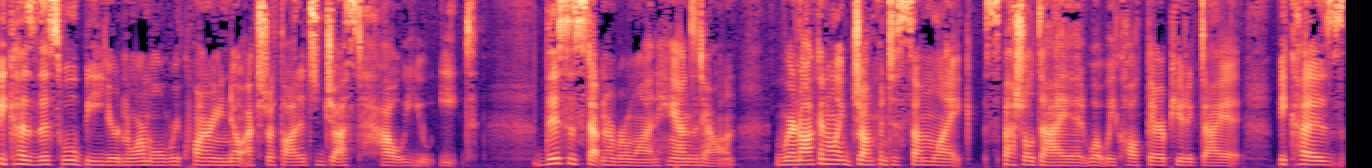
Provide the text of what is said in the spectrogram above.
because this will be your normal requiring no extra thought. It's just how you eat. This is step number one, hands down. We're not going to like jump into some like special diet, what we call therapeutic diet, because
